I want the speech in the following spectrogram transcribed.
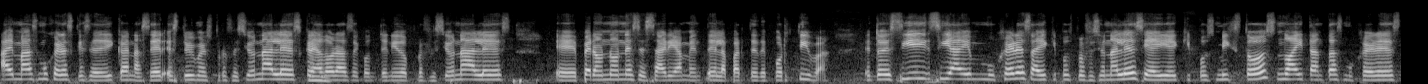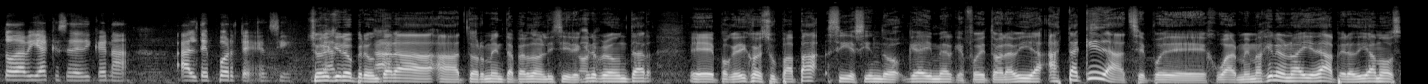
Hay más mujeres que se dedican a ser streamers profesionales, creadoras de contenido profesionales, eh, pero no necesariamente en la parte deportiva. Entonces sí, sí hay mujeres, hay equipos profesionales y hay equipos mixtos. No hay tantas mujeres todavía que se dediquen a, al deporte en sí. Yo le Claro. quiero preguntar a, a Tormenta, perdón, Lizzy, le No, quiero no. preguntar, eh, porque dijo que su papá sigue siendo gamer, que fue toda la vida. ¿Hasta qué edad se puede jugar? Me imagino que no hay edad, pero digamos,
